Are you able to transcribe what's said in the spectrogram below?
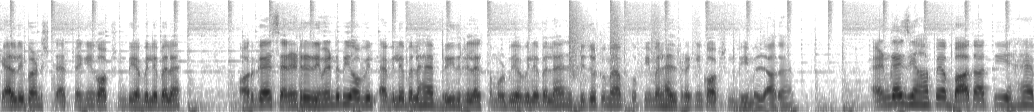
कैलरी बर्न स्टेप ट्रैकिंग का ऑप्शन भी अवेलेबल है। और गए सैनिटरी रिमेंट भी अवेलेबल है ब्रीथ रिलैक्स मोड भी अवेलेबल है डिजो टू में आपको फीमेल हेल्थ ट्रैकिंग का ऑप्शन भी मिल जाता है। एंड गाइज़ यहाँ पे अब बात आती है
